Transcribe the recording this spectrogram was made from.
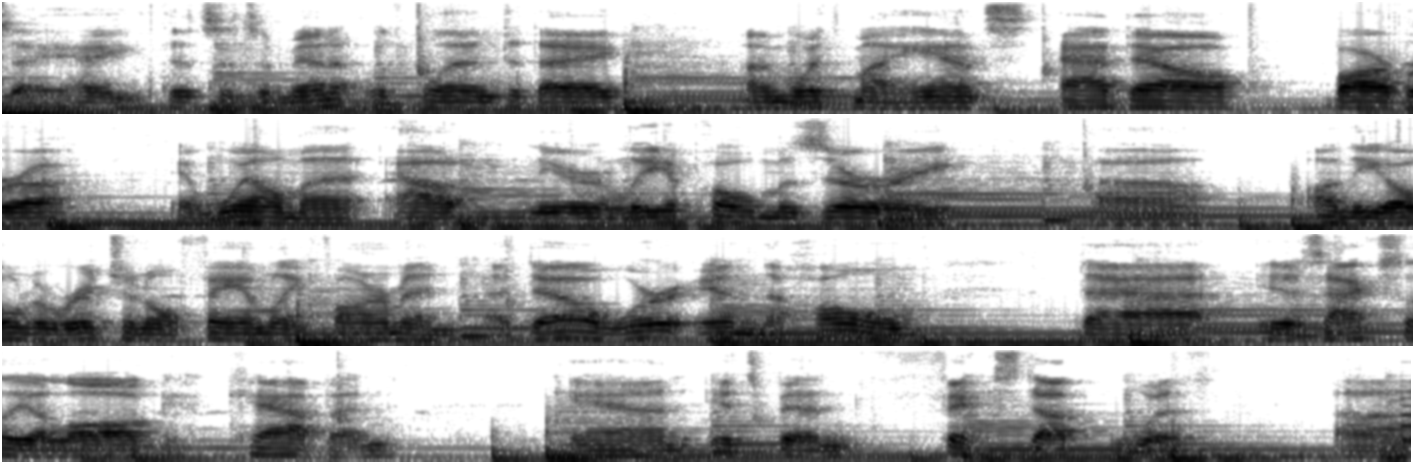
say, hey, this is a minute with Glen today. I'm with my aunts Adele, Barbara, and Wilma out near Leopold, Missouri, uh, on the old original family farm. And Adele, we're in the home that is actually a log cabin, and it's been fixed up with uh,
